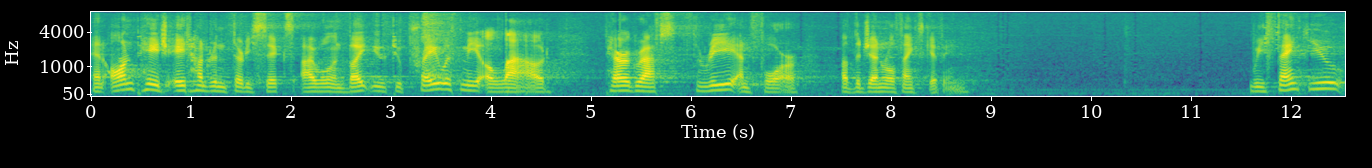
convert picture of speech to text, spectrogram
And on page 836, I will invite you to pray with me aloud paragraphs 3 and 4 of the General Thanksgiving. We thank you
